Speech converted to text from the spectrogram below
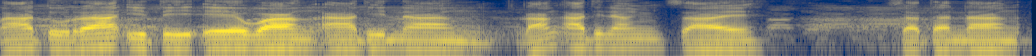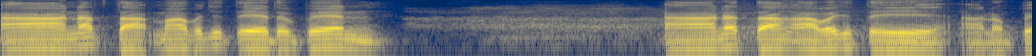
มาตุระอิติเอวังอาทินัง หลังอาทินังใส สัทนังอานัตตมาปัจเตตเป็นอานัตตังอาวัจเตอ่าลองแปล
